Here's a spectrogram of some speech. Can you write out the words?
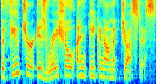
the future is racial and economic justice.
